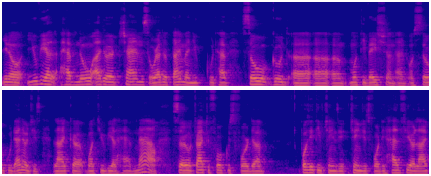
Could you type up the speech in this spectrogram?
you know you will have no other chance or other time and you could have so good uh, uh, um, motivation and also good energies like uh, what you will have now so try to focus for the positive changes changes for the healthier life.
